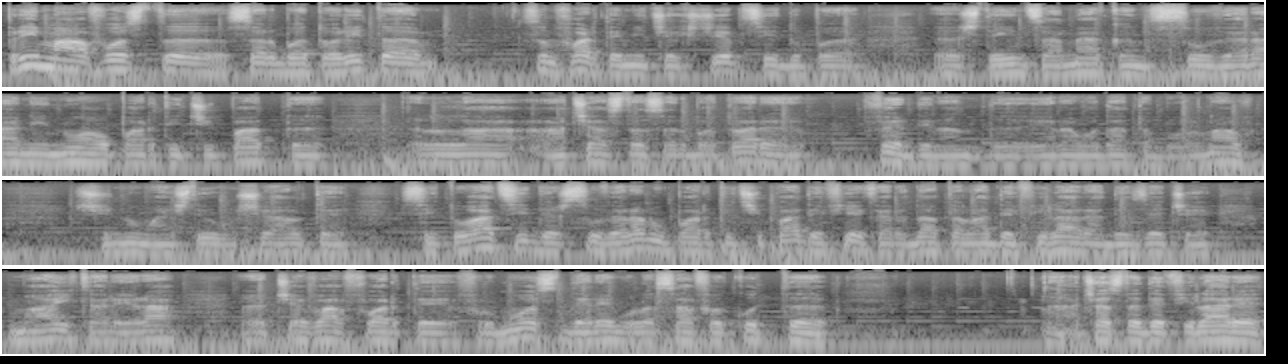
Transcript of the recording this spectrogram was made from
Prima a fost uh, sărbătorită sunt foarte mici excepții după uh, știința mea când suveranii nu au participat uh, la această sărbătoare. Ferdinand era odată bolnav și nu mai știu și alte situații, deci suveranul participa de fiecare dată la defilarea de 10 mai, care era ceva foarte frumos. De regulă s-a făcut această defilare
